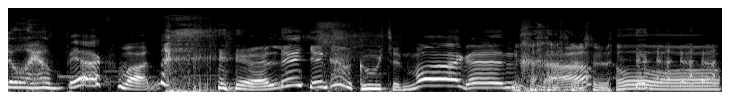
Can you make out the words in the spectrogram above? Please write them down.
Hallo, Herr Bergmann. Hallöchen. Guten Morgen. Na? Hallo.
